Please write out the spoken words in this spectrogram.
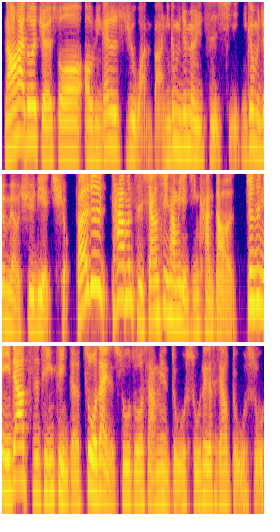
然后他都会觉得说，哦，你应该就是出去玩吧，你根本就没有去自习，你根本就没有去练球，反正就是他们只相信他们眼睛看到的，就是你一定要直挺挺的坐在你的书桌上面读书，那个才叫读书。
